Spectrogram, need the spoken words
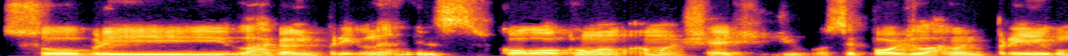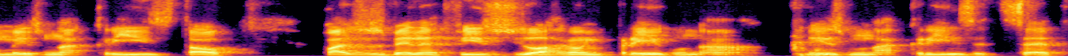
sobre largar o emprego, né? Eles colocam a, manchete de você pode largar o emprego mesmo na crise e tal, quais os benefícios de largar o emprego na mesmo na crise, etc.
